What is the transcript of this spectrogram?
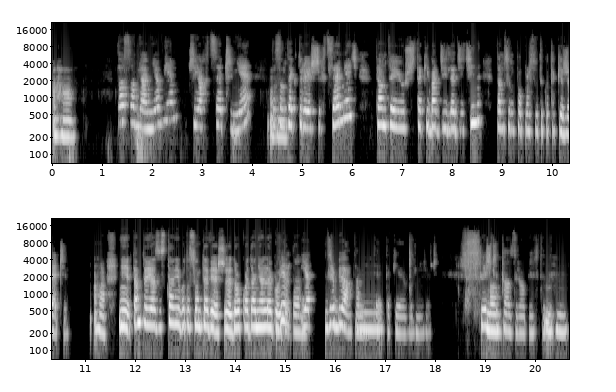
Aha. To są ja nie wiem, czy ja chcę, czy nie. To mhm. są te, które jeszcze chcę mieć. Tamte już takie bardziej dla dzieciny. Tam są po prostu tylko takie rzeczy. Aha. Nie, nie, tamte ja zostawię, bo to są te, wiesz, do układania Lego i Wiem, tak dalej. ja zrobiłam tam Mm. te, takie różne rzeczy. Tu jeszcze No. to zrobię wtedy. Mhm.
